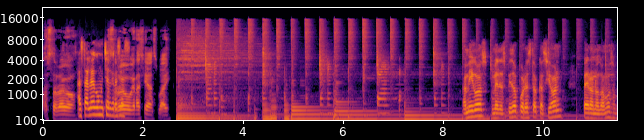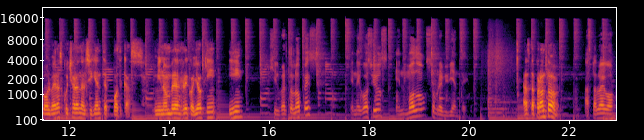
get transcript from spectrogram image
Hasta luego. Hasta luego, muchas Hasta gracias. luego, gracias. Bye. Amigos, me despido por esta ocasión. pero nos vamos a volver a escuchar en el siguiente podcast. Mi nombre es Rico Yoki y Gilberto López en negocios en modo sobreviviente. Hasta pronto. Hasta luego.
